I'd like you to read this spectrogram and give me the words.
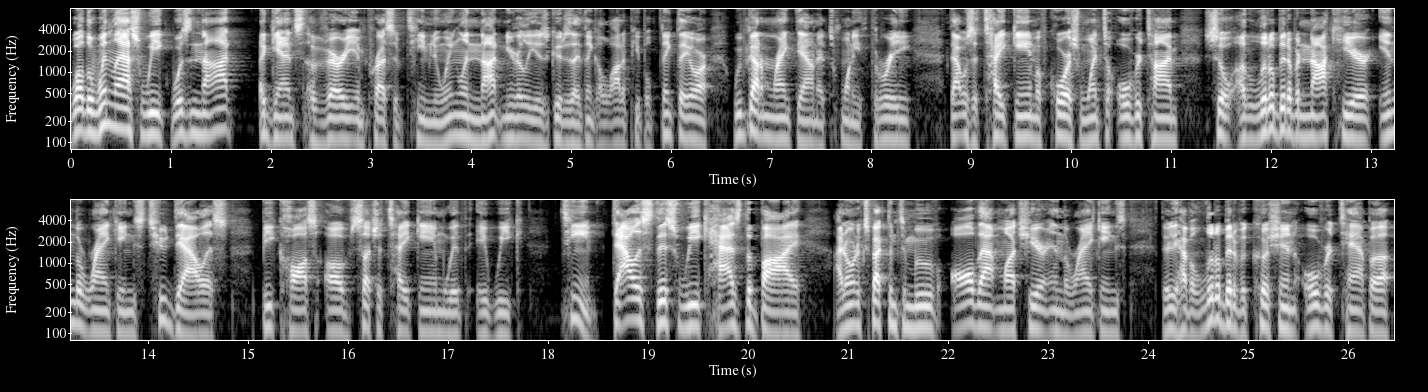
Well, the win last week was not against a very impressive team. New England, not nearly as good as I think a lot of people think they are. We've got them ranked down at 23. That was a tight game, of course, went to overtime. So a little bit of a knock here in the rankings to Dallas because of such a tight game with a weak team. Dallas this week has the bye. I don't expect them to move all that much here in the rankings. They have a little bit of a cushion over Tampa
